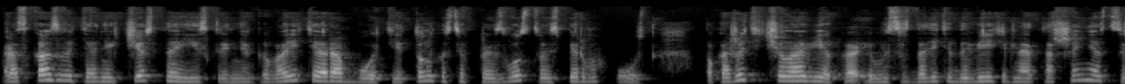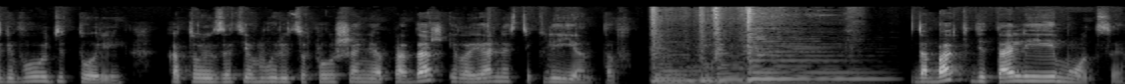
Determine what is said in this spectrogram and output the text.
Рассказывайте о них честно и искренне, говорите о работе и тонкостях производства из первых уст. Покажите человека, и вы создадите доверительные отношения с целевой аудиторией, которые затем выльются в повышение продаж и лояльности клиентов. Добавьте детали и эмоции.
